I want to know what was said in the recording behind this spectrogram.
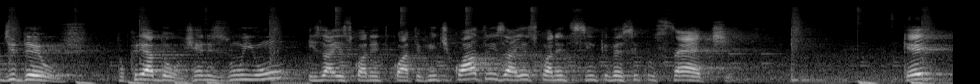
de Deus, do Criador. Gênesis 1 e 1, Isaías 44 e 24, Isaías 45 versículo 7. Ok?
